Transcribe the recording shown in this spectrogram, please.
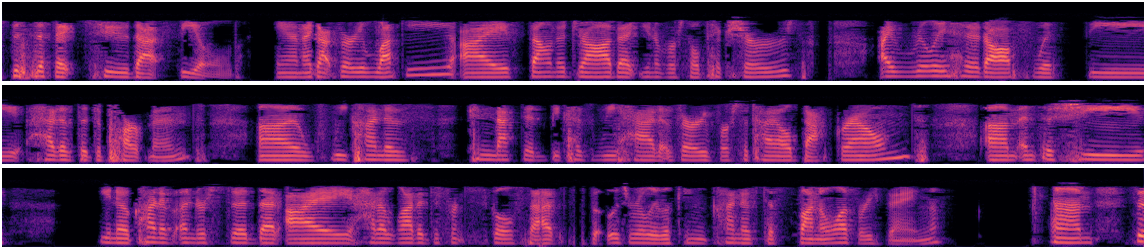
specific to that field. And I got very lucky. I found a job at Universal Pictures. I really hit it off with the head of the department. Uh, we kind of connected because we had a very versatile background. Um, and so she, you know, kind of understood that I had a lot of different skill sets, but was really looking kind of to funnel everything. Um, so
